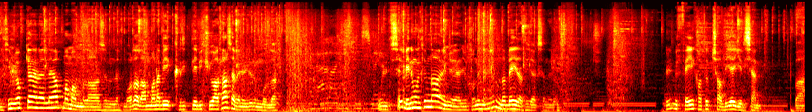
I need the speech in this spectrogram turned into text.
Ultim yokken herhalde yapmamam mı lazımdı? Bu arada adam bana bir kritle bir Q atarsa ben ölürüm burada. Ultisi benim ultim daha önce gelecek onu biliyorum da base atacak sanırım. Böyle bir fake atıp çalıya girsem. Bah.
